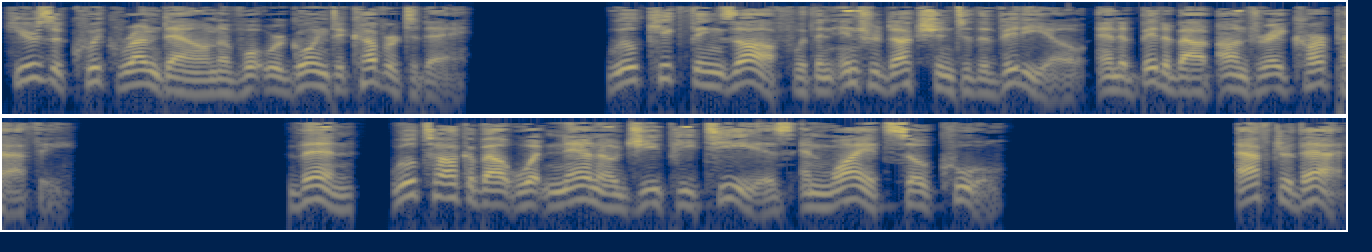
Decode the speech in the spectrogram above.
Here's a quick rundown of what we're going to cover today. We'll kick things off with an introduction to the video and a bit about Andrej Karpathy. Then, we'll talk about what NanoGPT is and why it's so cool. After that,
